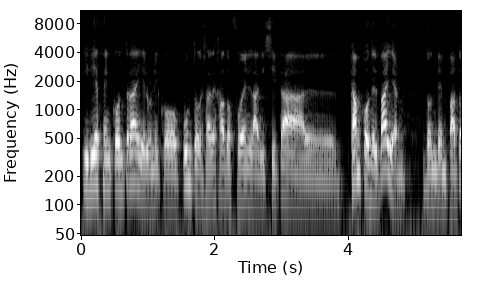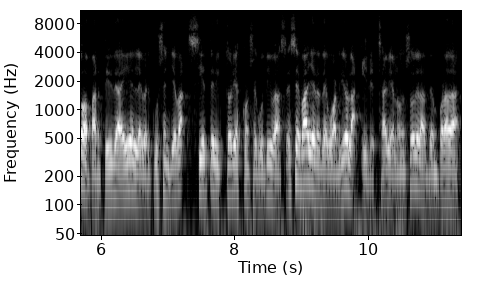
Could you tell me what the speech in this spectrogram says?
y 10 en contra, y el único punto que se ha dejado fue en la visita al campo del Bayern, donde empató. A partir de ahí, el Leverkusen lleva 7 victorias consecutivas. Ese Bayern de Guardiola y de Xavi Alonso de la temporada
